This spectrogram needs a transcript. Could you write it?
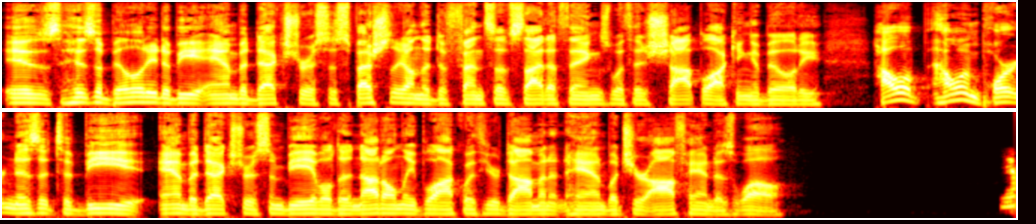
is his ability to be ambidextrous, especially on the defensive side of things with his shot blocking ability. How how important is it to be ambidextrous and be able to not only block with your dominant hand but your offhand as well? Yeah,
